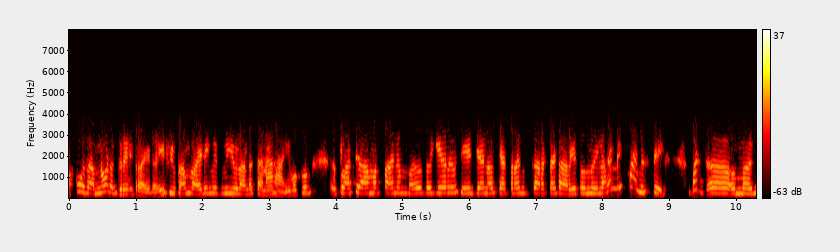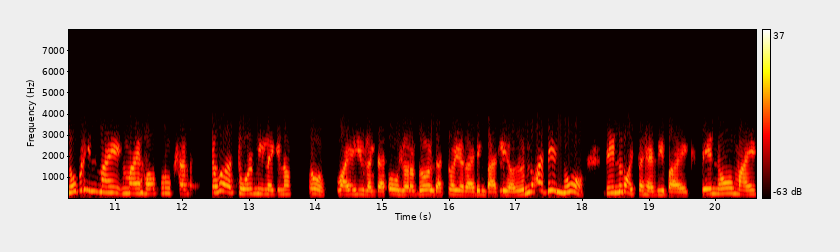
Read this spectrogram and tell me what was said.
of course I'm not a great rider. If you come riding with me, you'll understand. ആഹാ ഇവക്കും ക്ലച്ച് അമർത്താനും ഗിയർ ചേഞ്ച് ചെയ്യാനും ഒക്കെ അത്ര കറക്റ്റ് ആയിട്ട് അറിയത്തൊന്നുമില്ല. I make my mistakes. But uh, um, nobody in my my hawk group have ever told me like, you know, oh, why are you like that? Oh, you're a girl, that's why you're riding badly. Or no, they know. They know it's a heavy bike. They know my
